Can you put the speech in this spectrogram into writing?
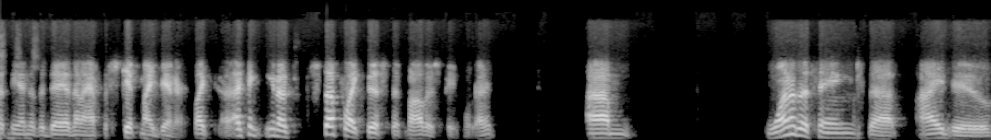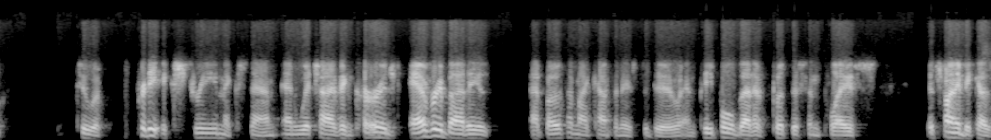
at the end of the day and then I have to skip my dinner. Like, I think, you know, stuff like this that bothers people, right? Um, one of the things that I do to a pretty extreme extent, and which I've encouraged everybody at both of my companies to do, and people that have put this in place, it's funny because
